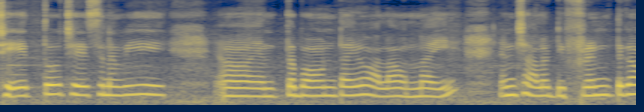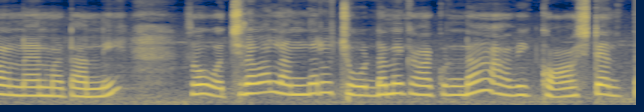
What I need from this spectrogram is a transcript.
చేత్తో చేసినవి ఎంత బాగుంటాయో అలా ఉన్నాయి. అండ్ చాలా డిఫరెంట్గా ఉన్నాయన్నమాట అన్నీ. సో వచ్చిన వాళ్ళందరూ చూడడమే కాకుండా అవి కాస్ట్ ఎంత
